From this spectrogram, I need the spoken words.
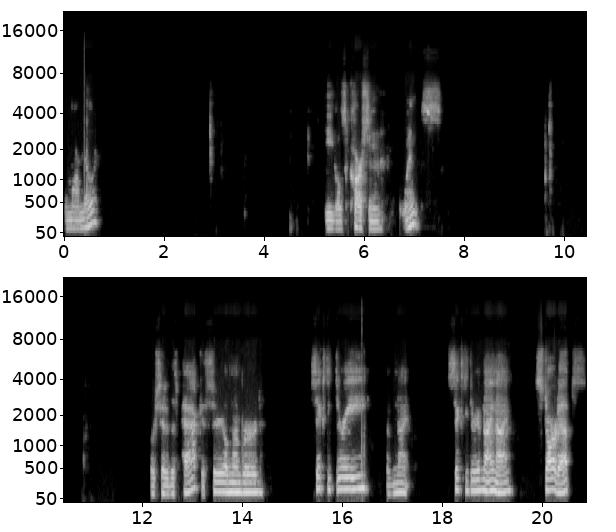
Lamar Miller. Eagles Carson Wentz. First hit of this pack is serial numbered 63 of 9 63 of 99 startups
